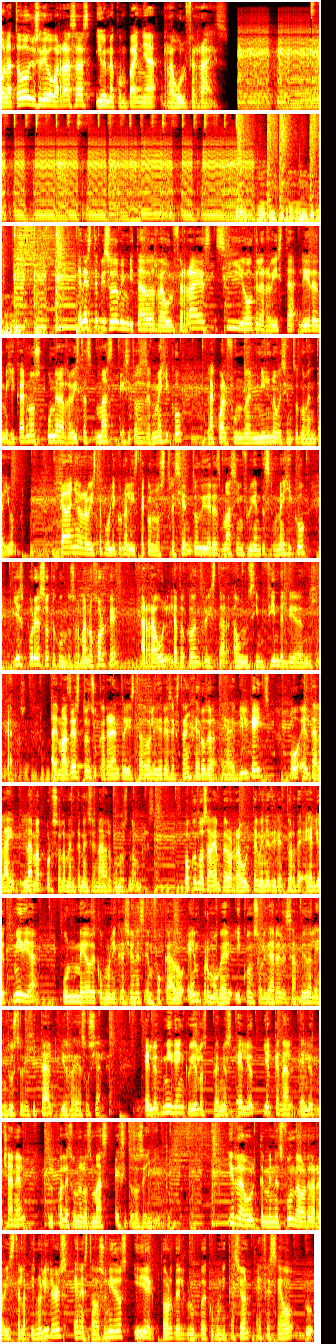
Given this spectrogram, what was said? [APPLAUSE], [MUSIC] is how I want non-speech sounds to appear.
Hola a todos, yo soy Diego Barrazas y hoy me acompaña Raúl Ferráez. En este episodio mi invitado es Raúl Ferráez, CEO de la revista Líderes Mexicanos, una de las revistas más exitosas en México, la cual fundó en 1991. Cada año la revista publica una lista con los 300 líderes más influyentes en México y es por eso que junto a su hermano Jorge, a Raúl le ha tocado entrevistar a un sinfín de líderes mexicanos. Además de esto, en su carrera ha entrevistado a líderes extranjeros de la talla de Bill Gates o el Dalai Lama por solamente mencionar algunos nombres. Pocos lo saben, pero Raúl también es director de Elliot Media, un medio de comunicaciones enfocado en promover y consolidar el desarrollo de la industria digital y redes sociales. Elliot Media incluye los premios Elliot y el canal Elliot Channel, el cual es uno de los más exitosos en YouTube. Y Raúl también es fundador de la revista Latino Leaders en Estados Unidos y director del grupo de comunicación FCO Group.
